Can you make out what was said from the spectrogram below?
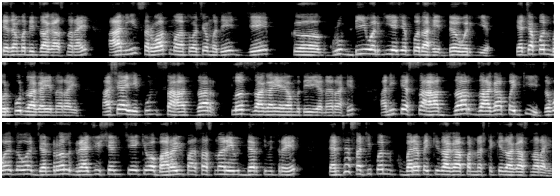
त्याच्यामध्ये जागा असणार आहेत. आणि सर्वात महत्त्वाच्या मध्ये जे ग्रुप डी वर्गीय जे पद आहे ड वर्गीय त्याच्या पण भरपूर जागा येणार आहेत. अशा एकूण सहा हजार प्लस जागा यामध्ये येणार आहेत. आणि त्या सहा हजार जागापैकी जवळजवळ जनरल ग्रॅज्युएशनचे किंवा बारावी पास असणारे विद्यार्थी मित्र आहेत त्यांच्यासाठी पण बऱ्यापैकी जागा पन्नास टक्के जागा असणार आहेत.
